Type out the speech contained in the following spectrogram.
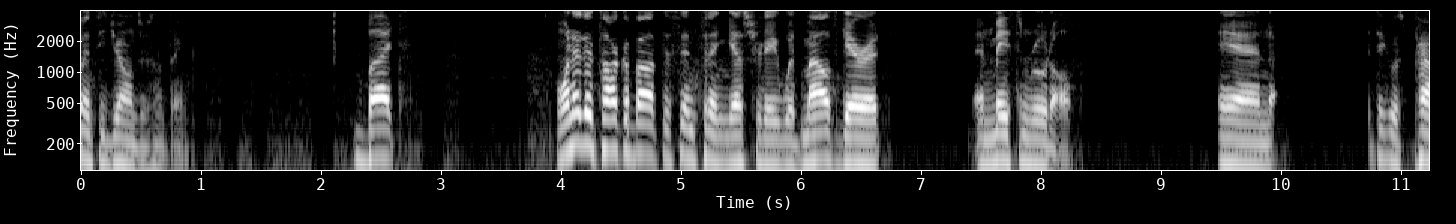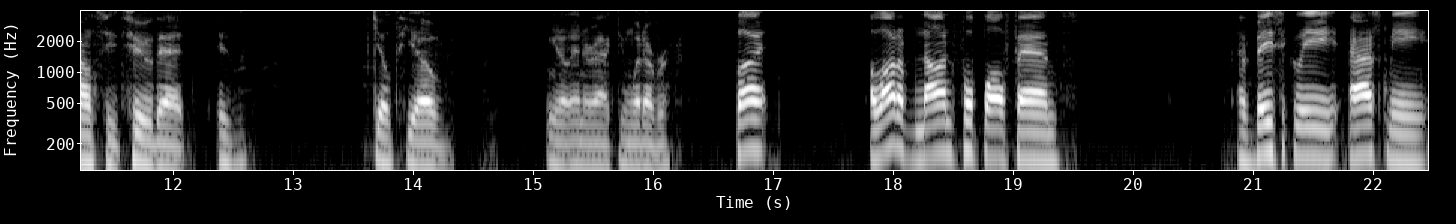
Quincy Jones or something. But I wanted to talk about this incident yesterday with Myles Garrett and Mason Rudolph. And I think it was Pouncey too that is guilty of, you know, interacting, whatever. But a lot of non football fans have basically asked me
